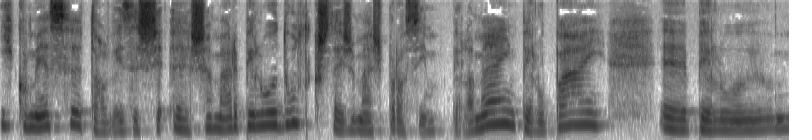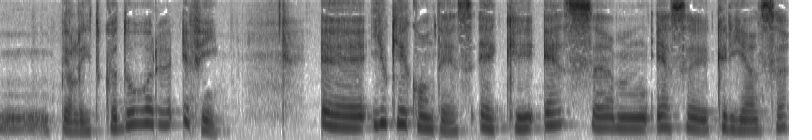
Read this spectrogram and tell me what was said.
e começa talvez a, ch a, chamar pelo adulto que esteja mais próximo, pela mãe, pelo pai, pelo, pela educadora, enfim, Uh, e o que acontece é que essa, essa criança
